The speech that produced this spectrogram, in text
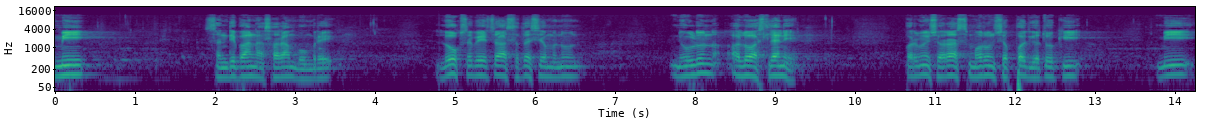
मी संदीपान आसाराम बोंबरे लोकसभेचा सदस्य म्हणून निवडून आलो असल्याने परमेश्वरास स्मरून शपथ घेतो की मी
